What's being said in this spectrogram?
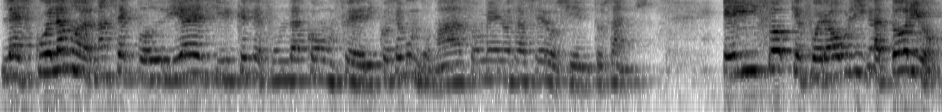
La escuela moderna se podría decir que se funda con Federico II, más o menos hace 200 años. Él hizo que fuera obligatorio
